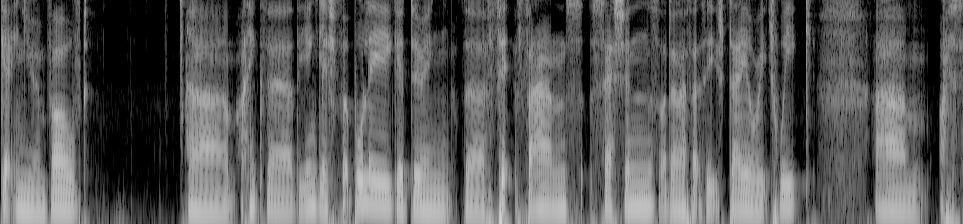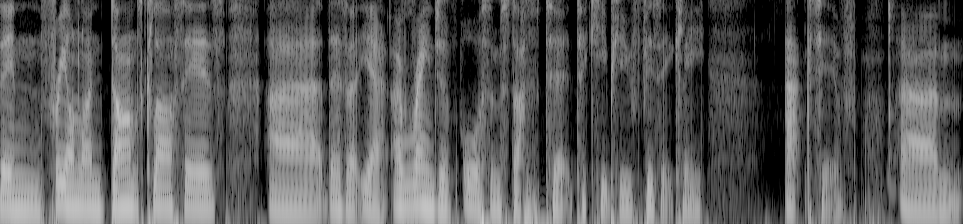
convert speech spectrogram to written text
getting you involved. Um, I think the the English Football League are doing the Fit Fans sessions. I don't know if that's each day or each week. Um, I've seen free online dance classes. Uh, there's a yeah a range of awesome stuff to to keep you physically active. Um,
